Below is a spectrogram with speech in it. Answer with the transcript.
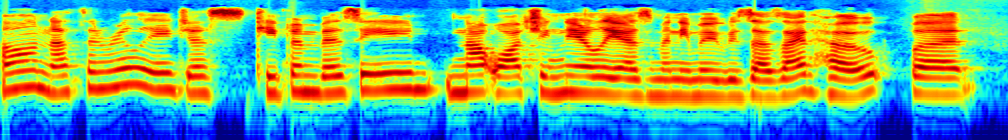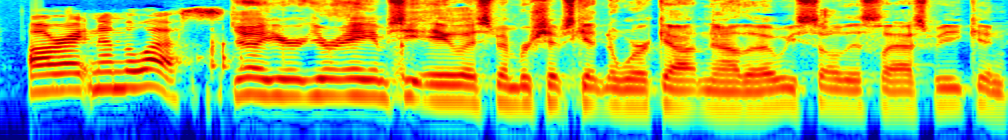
Oh, nothing really. Just keeping busy. Not watching nearly as many movies as I'd hope, but all right nonetheless. Yeah, your your AMC A list membership's getting to work out now, though. We saw this last week, and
